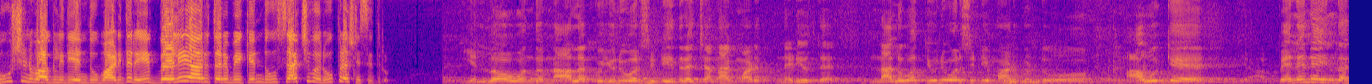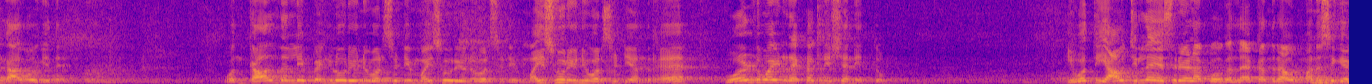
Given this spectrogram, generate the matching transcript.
ಭೂಷಣವಾಗಲಿದೆ ಎಂದು ಮಾಡಿದರೆ ಬೆಲೆ ಯಾರು ತರಬೇಕೆಂದು ಸಚಿವರು ಪ್ರಶ್ನಿಸಿದರು. ಎಲ್ಲೋ ಒಂದು ನಾಲ್ಕು ಯೂನಿವರ್ಸಿಟಿ ಇದ್ರೆ ಚೆನ್ನಾಗಿ ಮಾಡಿ ನಡೆಯುತ್ತೆ. ನಲವತ್ತು ಯೂನಿವರ್ಸಿಟಿ ಮಾಡಿಬಿಟ್ಟು ಅವಕ್ಕೆ ಬೆಲೆನೇ ಇಲ್ದಂಗೆ ಆಗೋಗಿದೆ. ಒಂದು ಕಾಲದಲ್ಲಿ Bengaluru university Mysuru university Mysuru university ಅಂದರೆ ವರ್ಲ್ಡ್ ವೈಡ್ ರೆಕಗ್ನಿಷನ್ ಇತ್ತು. ಇವತ್ತು ಯಾವ ಜಿಲ್ಲೆ ಹೆಸರು ಹೇಳಕ್ಕೆ ಹೋಗಲ್ಲ, ಯಾಕಂದರೆ ಅವ್ರ ಮನಸ್ಸಿಗೆ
